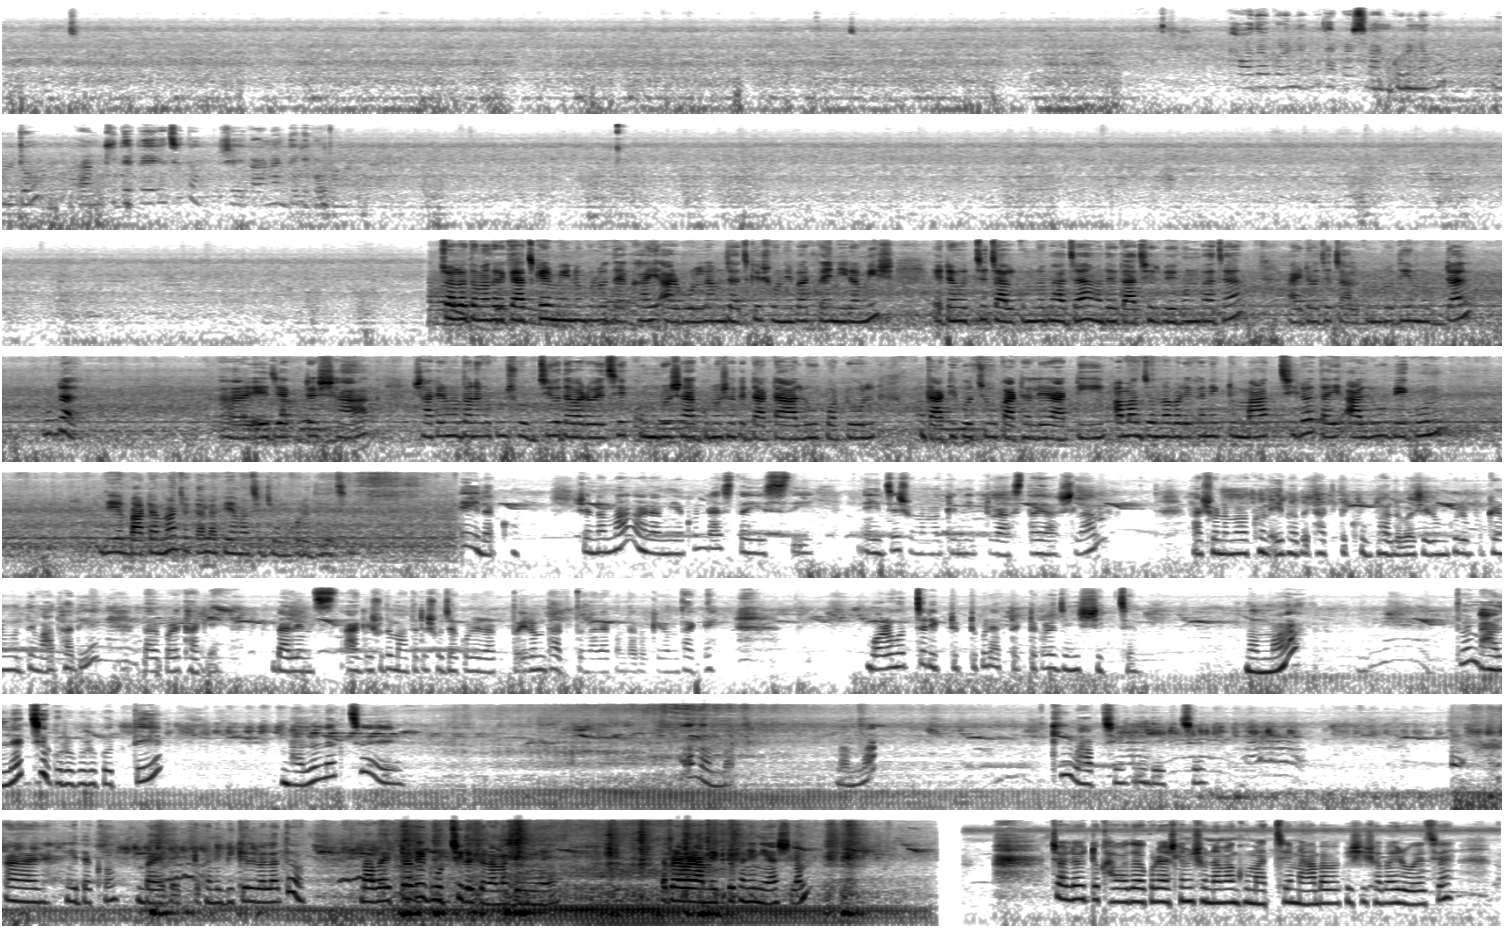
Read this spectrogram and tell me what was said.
খাওয়া দাওয়া করে নেব তারপর স্নান করে নেব, উল্টো, কারণ খিদে পেয়ে গেছে তো, সেই কারণে আর দেরি করব না। চলো তোমাদেরকে আজকের মেনুগুলো দেখাই, আর বললাম যে আজকে শনিবার, তাই নিরামিষ। এটা হচ্ছে চাল কুমড়ো ভাজা, আমাদের গাছের বেগুন ভাজা। আর এটা হচ্ছে চাল কুমড়ো দিয়ে মুগ ডাল। মুগ ডাল? আর এই যে একটা শাক, শাকের মধ্যে অনেক রকম সবজিও দেওয়া রয়েছে। কুমড়ো শাক, কুমড়ো শাকের ডাটা, আলু, পটল, গাঠি কচু, কাঁঠালের আটি। আমার জন্য আবার এখানে একটু মাছ ছিল, তাই আলু, বেগুন দিয়ে বাটা মাছ আর তেলাপিয়া মাছের ঝোল করে দিয়েছে। এই দেখো, সোনামা আর আমি এখন রাস্তায় এসেছি। এই যে সোনামাকে নিয়ে একটু রাস্তায় আসলাম। আর সোনামা এখন এইভাবে থাকতে খুব ভালোবাসে, এরকম করে বুকের মধ্যে মাথা দিয়ে তারপরে থাকে। ব্যালেন্স আগে শুধু মাথাটা সোজা করে রাখতো, এরম থাকতো না এখন দেখো কিরম থাকে। বড় হচ্ছে আর একটু একটু করে একটা একটা করে জিনিস শিখছে। মাম্মা, তোমার ভালো লাগছে ঘুরু ঘুরু করতে? ভালো লাগছে? মাম্মা মাম্মা। কি ভাবছে, কি দেখছে? আর এই দেখো, বাইরে একটুখানি বিকেলবেলা তো, বাবা একটু আগে ঘুরছিল শোনো আমাকে নিয়ে। তারপরে আবার আমি একটুখানি নিয়ে আসলাম। চলো একটু খাওয়া দাওয়া করে আসলাম, সোনামা ঘুমাচ্ছে, মা, বাবা, পিসি সবাই রয়েছে,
